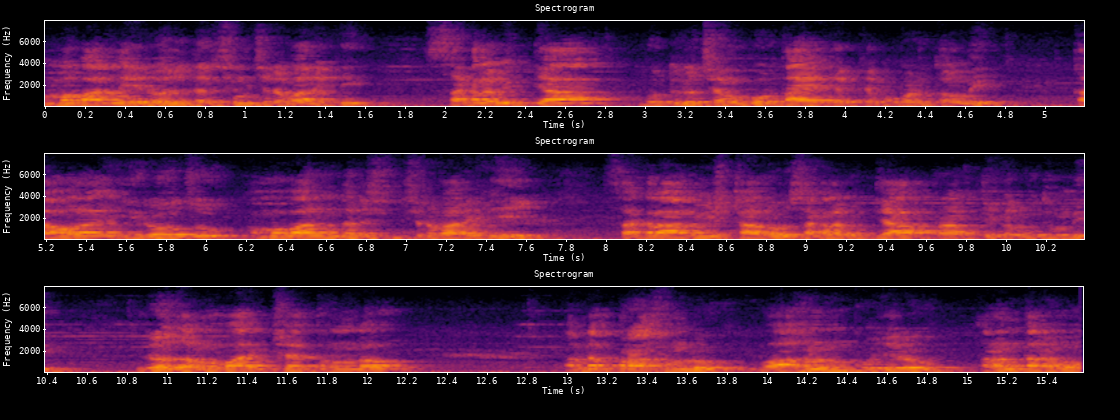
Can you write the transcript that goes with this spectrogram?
అమ్మవారిని ఈరోజు దర్శించిన వారికి సకల విద్యా బుద్ధులు సమకూరుతాయని చెప్పబడుతోంది చెప్పబడుతుంది. కావున ఈరోజు అమ్మవారిని దర్శించిన వారికి సకల అభీష్టాలు సకల విద్యా ప్రాప్తి కలుగుతుంది. ఈరోజు అమ్మవారి క్షేత్రంలో అన్నప్రాసనలు వాహనం పూజలు అనంతరము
